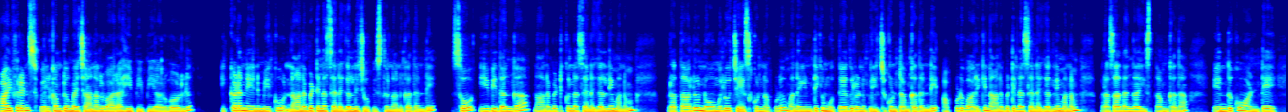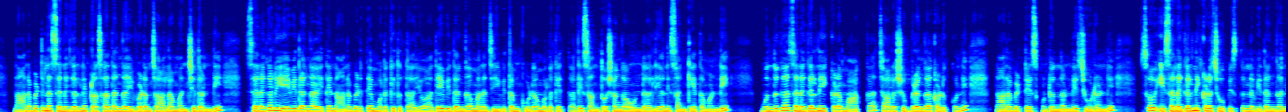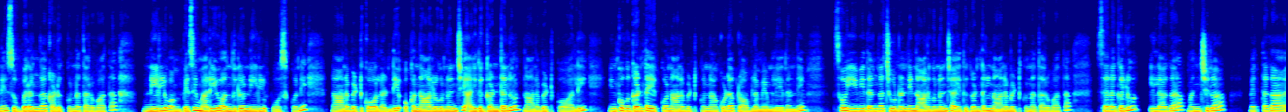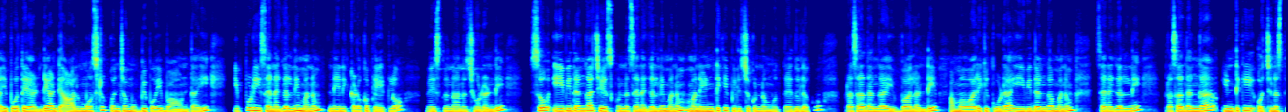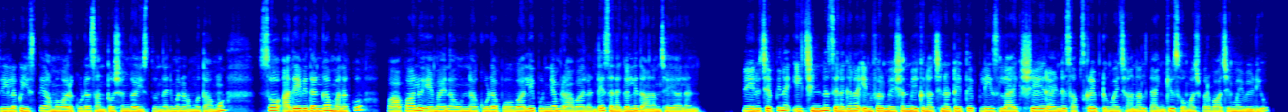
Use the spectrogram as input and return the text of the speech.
Hi friends welcome to my channel Varahi PPR world ఇక్కడ నేను మీకు నానబెట్టిన శనగల్ని చూపిస్తున్నాను కదండి. సో ఈ విధంగా నానబెట్టుకున్న శనగల్ని మనం వ్రతాలు నోములు చేసుకున్నప్పుడు మన ఇంటికి ముత్తైదులను పిలుచుకుంటాం కదండి. అప్పుడు వారికి నానబెట్టిన శనగల్ని మనం ప్రసాదంగా ఇస్తాం కదా. ఎందుకు అంటే నానబెట్టిన శనగల్ని ప్రసాదంగా ఇవ్వడం చాలా మంచిదండి. శనగలు ఏ విధంగా అయితే నానబెడితే మొలకెత్తుతాయో అదే విధంగా మన జీవితం కూడా మొలకెత్తాలి సంతోషంగా ఉండాలి అని సంకేతం అండి ముందుగా శనగల్ని ఇక్కడ మా అక్క చాలా శుభ్రంగా కడుక్కొని నానబెట్టేసుకుంటుందండి చూడండి. సో ఈ శనగల్ని ఇక్కడ చూపిస్తున్న విధంగానే శుభ్రంగా కడుక్కున్న తర్వాత నీళ్ళు పంపేసి మరియు అందులో నీళ్ళు పోసుకొని నానబెట్టుకోవాలండి. ఒక నాలుగు నుంచి ఐదు గంటలు నానబెట్టుకోవాలి. ఇంకొక గంట ఎక్కువ నానబెట్టుకున్నా కూడా ప్రాబ్లం ఏం లేదండి. సో ఈ విధంగా చూడండి నాలుగు నుంచి ఐదు గంటలు నానబెట్టుకున్న తర్వాత శనగలు ఇలాగా మంచిగా మెత్తగా అయిపోతాయండి అంటే ఆల్మోస్ట్ కొంచెం ఉబ్బిపోయి బాగుంటాయి. ఇప్పుడు ఈ శనగల్ని మనం నేను ఇక్కడ ఒక ప్లేట్లో వేస్తున్నాను చూడండి. సో ఈ విధంగా చేసుకున్న శనగల్ని మనం మన ఇంటికి పిలుచుకున్న ముత్తైదులకు ప్రసాదంగా ఇవ్వాలండి. అమ్మవారికి కూడా ఈ విధంగా మనం శనగల్ని ప్రసాదంగా ఇంటికి వచ్చిన స్త్రీలకు ఇస్తే అమ్మవారు కూడా సంతోషంగా ఇస్తుందని మనం నమ్ముతాము. సో అదేవిధంగా మనకు పాపాలు ఏమైనా ఉన్నా కూడా పోవాలి పుణ్యం రావాలంటే శనగల్ని దానం చేయాలండి. నేను చెప్పిన ఈ చిన్న శనగల ఇన్ఫర్మేషన్ మీకు నచ్చినట్టయితే please like share and subscribe to my channel. Thank you so much for watching my video.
